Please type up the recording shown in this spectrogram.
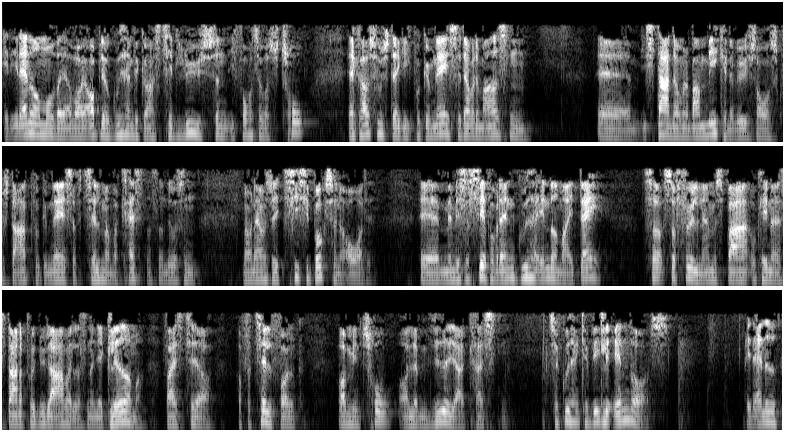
et, et andet område, hvor jeg, hvor jeg oplever, at Gud han vil gøre os til et lys sådan, i forhold til vores tro. Jeg kan også huske, da jeg gik på gymnasiet, der var det meget sådan, øh, i starten der var man bare mega nervøs over at skulle starte på gymnasiet og fortælle, at man var kristen og sådan. Det var sådan, man var nærmest ved at tisse i bukserne over det. Øh, men hvis jeg ser på, hvordan Gud har ændret mig i dag, så, så føler jeg nærmest bare, okay, når jeg starter på et nyt arbejde, eller sådan, at jeg glæder mig faktisk til at, at fortælle folk om min tro, og lade dem vide, at jeg er kristen. Så Gud han kan virkelig ændre os. Et andet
